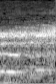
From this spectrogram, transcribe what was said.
uh,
